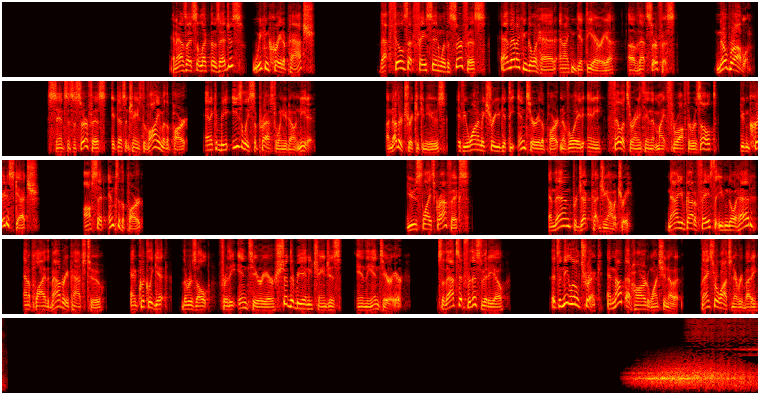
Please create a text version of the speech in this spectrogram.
And as I select those edges, we can create a patch that fills that face in with a surface, and then I can go ahead and I can get the area of that surface. No problem. Since it's a surface, it doesn't change the volume of the part, and it can be easily suppressed when you don't need it. Another trick you can use, if you want to make sure you get the interior of the part and avoid any fillets or anything that might throw off the result, you can create a sketch, offset into the part, use slice graphics, and then project cut geometry. Now you've got a face that you can go ahead and apply the boundary patch to and quickly get the result for the interior should there be any changes in the interior. So that's it for this video. It's a neat little trick and not that hard once you know it. Thanks for watching, everybody. you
